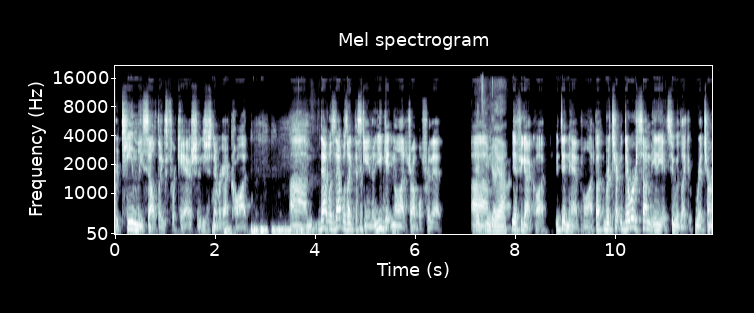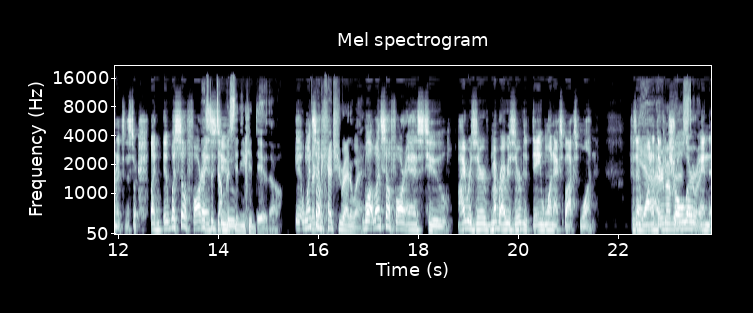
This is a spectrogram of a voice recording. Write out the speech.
routinely sell things for cash and he just never got caught. Um, that was that was like the scandal. You get in a lot of trouble for that. Um, if yeah, caught. if you got caught, it didn't happen a lot. But return, there were some idiots who would like return it to the store. Like it was so far. That's as the dumbest to, thing you could do, though. It went They're so going to catch you right away. Well, it went so far as to I reserved. Remember, I reserved a day one Xbox One because I yeah, wanted the I controller, and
